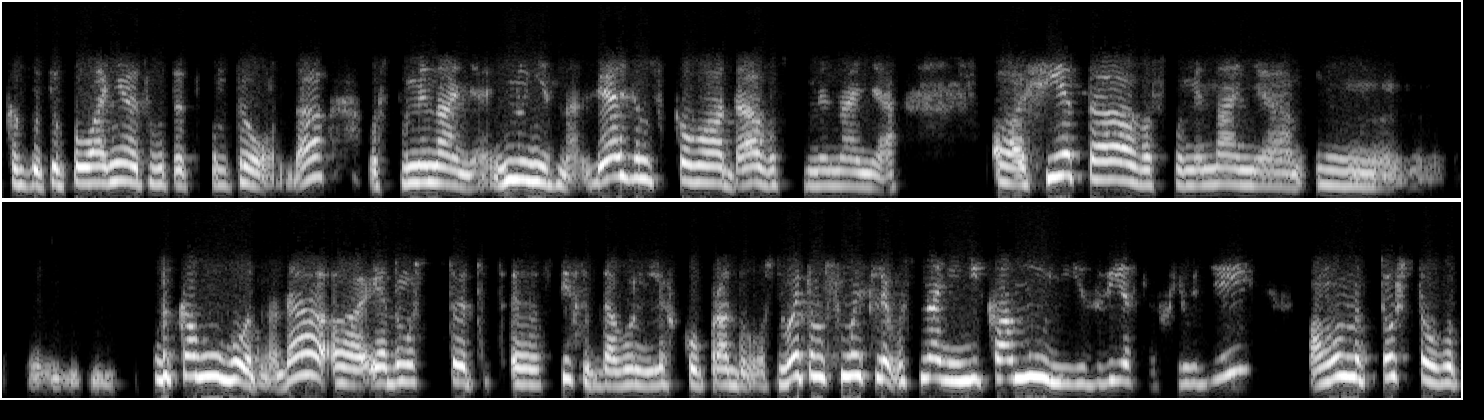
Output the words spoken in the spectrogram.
как бы заполоняют вот этот пантеон, да, воспоминания, ну, не знаю, Вяземского, да, воспоминания э, Фета, воспоминания да кого угодно, да, я думаю, что этот э, список довольно легко продолжить. В этом смысле воспоминания никому неизвестных людей, по-моему, то, что вот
